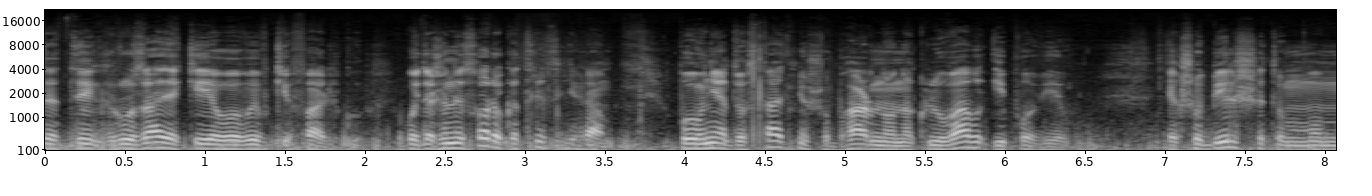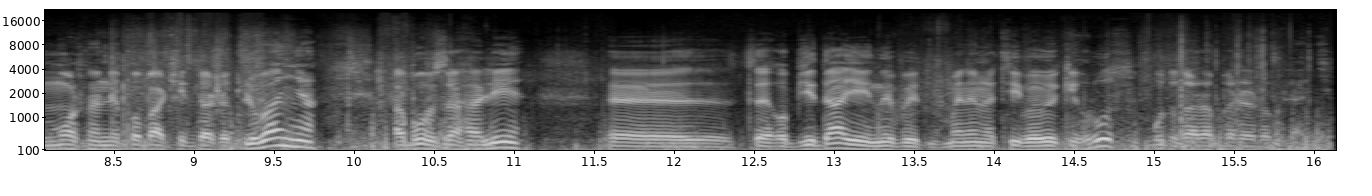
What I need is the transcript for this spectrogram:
Це тих груза, які я ловив кефальку. Ой, навіть не 40, а 30 грам. Повне достатньо, щоб гарно наклював і повів. Якщо більше, то можна не побачити навіть клювання, або взагалі е, це об'їдає і не видно. У мене на цей великий груз буду зараз переробляти.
